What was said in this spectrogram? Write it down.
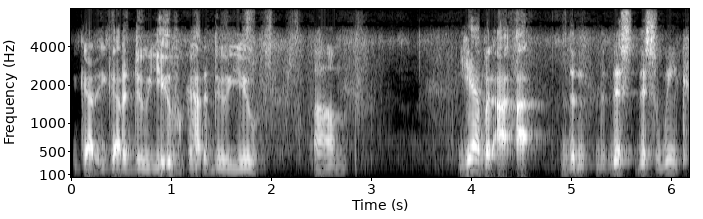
you got you got to do you. Got to do you. Um, yeah, but I, I the, this this week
